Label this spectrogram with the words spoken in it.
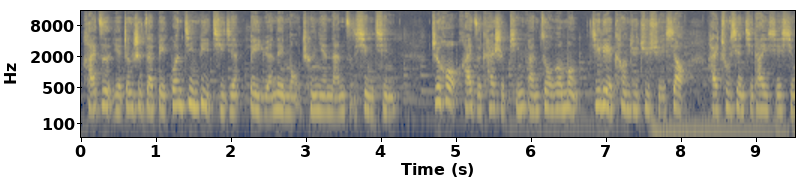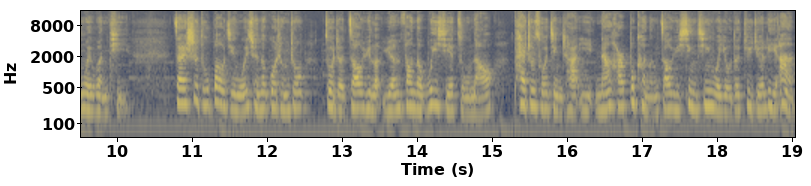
孩子也正是在被关禁闭期间，被园内某成年男子性侵。之后，孩子开始频繁做噩梦，激烈抗拒去学校，还出现其他一些行为问题。在试图报警维权的过程中，作者遭遇了园方的威胁阻挠，派出所警察以男孩不可能遭遇性侵为由的拒绝立案。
